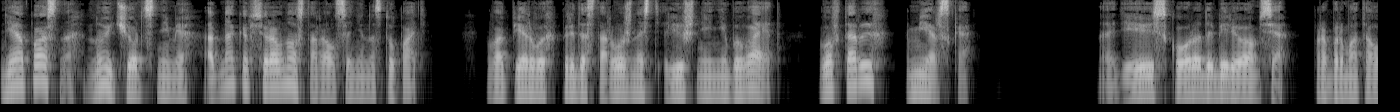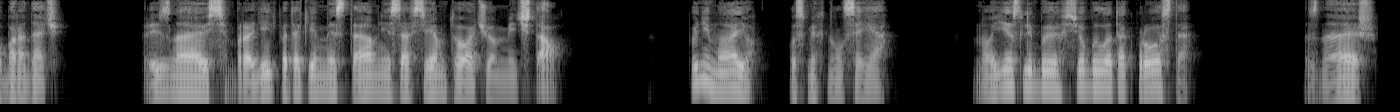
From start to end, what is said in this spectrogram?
Не опасно, ну и черт с ними, однако все равно старался не наступать. Во-первых, предосторожность лишней не бывает. Во-вторых, мерзко. «Надеюсь, скоро доберемся», – пробормотал бородач. «Признаюсь, бродить по таким местам не совсем то, о чем мечтал». «Понимаю», – усмехнулся я. «Но если бы все было так просто...» «Знаешь»,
